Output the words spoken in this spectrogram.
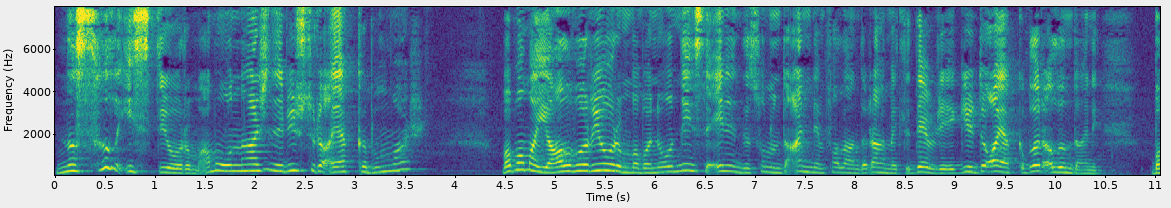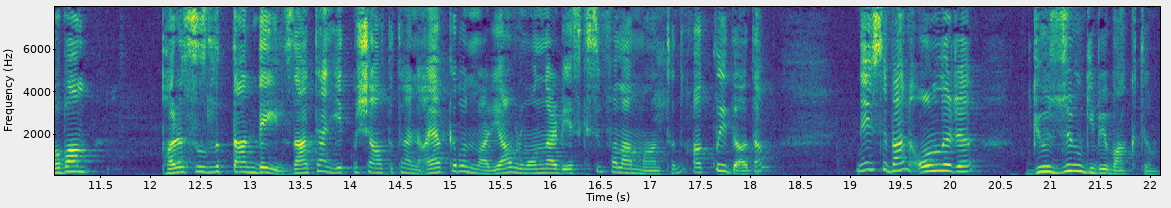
Nasıl istiyorum ama onun haricinde bir sürü ayakkabım var. Babama yalvarıyorum baba ne o neyse eninde sonunda annem falan da rahmetli devreye girdi. O ayakkabılar alındı hani. Babam parasızlıktan değil. Zaten 76 tane ayakkabın var yavrum onlar bir eskisi falan mantığını. Haklıydı adam. Neyse ben onları gözüm gibi baktım.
